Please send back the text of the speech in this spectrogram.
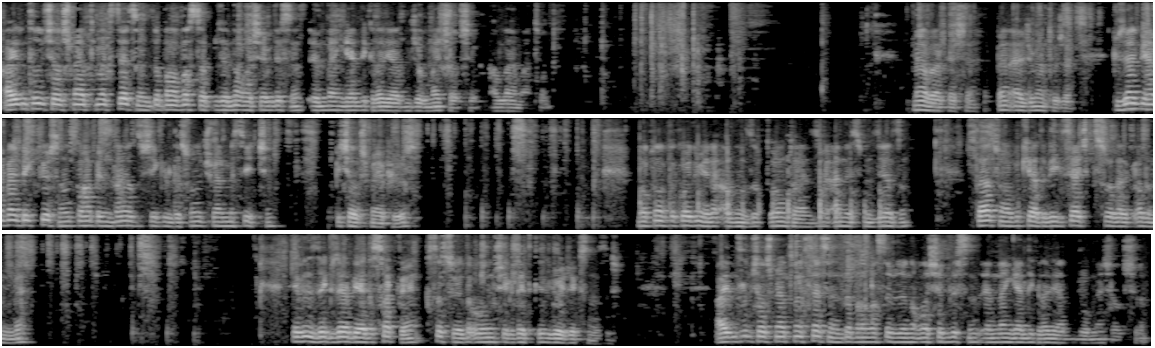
Ayrıntılı bir çalışma yaptırmak isterseniz de bana WhatsApp üzerinden ulaşabilirsiniz. Elimden geldiği kadar yardımcı olmaya çalışırım. Allah'a emanet olun. Merhaba arkadaşlar. Ben Ercüment Hoca. Güzel bir haber bekliyorsanız bu haberin daha hızlı şekilde sonuç vermesi için bir çalışma yapıyoruz. Nokta nokta koyduğum yere adınızı, doğum tarihinizi ve anne isminizi yazın. Daha sonra bu kağıdı bilgisayar çıktısı olarak alın ve Evinizde güzel bir yerde saklayın. Kısa sürede olumlu şekilde etkileri göreceksinizdir. Ayrıntılı bir çalışma yapmak isterseniz de bana WhatsApp üzerinden ulaşabilirsiniz. Elimden geldiği kadar yardımcı olmaya çalışırım.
